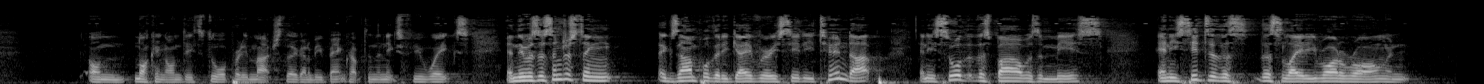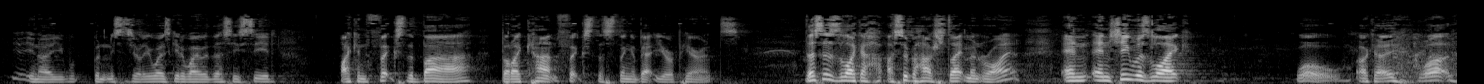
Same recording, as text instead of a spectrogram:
on knocking on death's door pretty much. They're going to be bankrupt in the next few weeks. And there was this interesting example that he gave where he said he turned up and he saw that this bar was a mess and he said to this, this lady, right or wrong, and you know, you wouldn't necessarily always get away with this, he said, I can fix the bar, but I can't fix this thing about your appearance. This is like a, a super harsh statement, right? And, and she was like, whoa, okay, what?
